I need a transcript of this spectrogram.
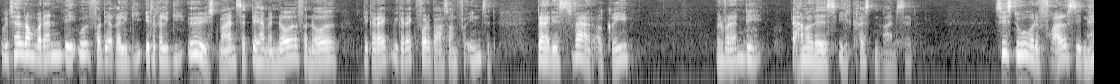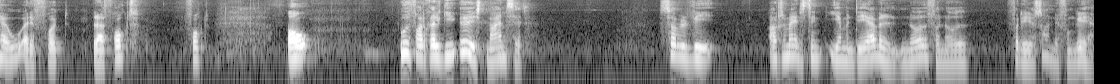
Og vi talte om, hvordan det er ud fra det religi- et religiøst mindset, det her med noget for noget. Det kan der ikke, vi kan da ikke få det bare sådan for intet. Der er det svært at gribe. Men hvordan det er anderledes i et kristent mindset. Sidste uge var det frelse, i den her uge er det frygt, eller frugt. frugt. Og ud fra et religiøst mindset, så vil vi automatisk tænke, jamen det er vel noget for noget, for det er jo sådan, det fungerer.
